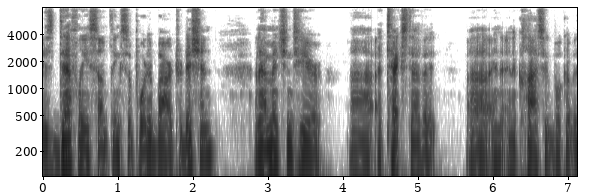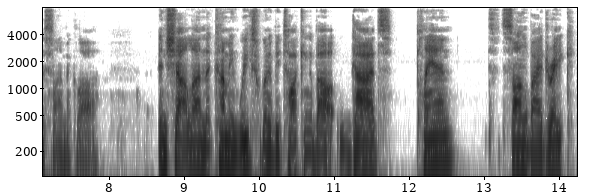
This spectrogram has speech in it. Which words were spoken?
is definitely something supported by our tradition. And I mentioned here uh, a text of it uh, in, in, a classic book of Islamic law. Inshallah, in the coming weeks, we're going to be talking about God's plan, song by Drake.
